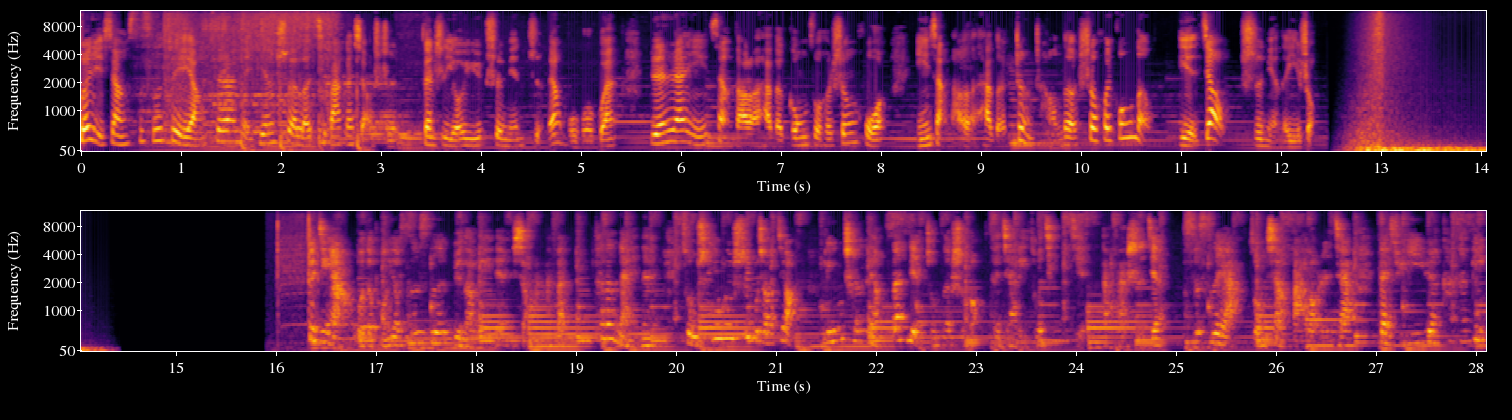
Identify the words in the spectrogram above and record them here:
所以，像思思这样，虽然每天睡了七八个小时，但是由于睡眠质量不过关，仍然影响到了他的工作和生活，影响到了他的正常的社会功能，也叫失眠的一种。最近啊，我的朋友思思遇到了一点小麻烦，她的奶奶总是因为睡不着觉，凌晨两三点钟的时候在家里做清洁，打发时间。思思呀，总想把老人家带去医院看看病。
